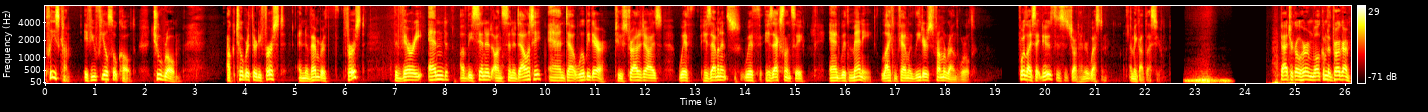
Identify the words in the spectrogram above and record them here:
Please come, if you feel so called, to Rome, October 31st and November 1st the very end of the Synod on Synodality, and uh, we'll be there to strategize with His Eminence, with His Excellency, and with many life and family leaders from around the world. For LifeSite News, this is John Henry Westen, and may God bless you. Patrick O'Hearn, welcome to the program.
